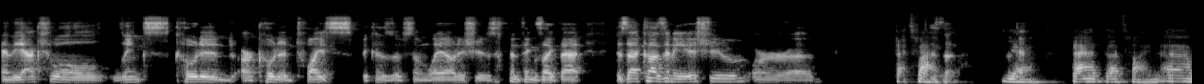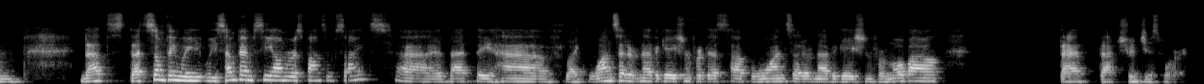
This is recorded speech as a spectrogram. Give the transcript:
and the actual links coded are coded twice because of some layout issues and things like that? Does that cause any issue or? Uh, that's fine. That, okay. Yeah, that that's fine. Um, that's that's something we we sometimes see on responsive sites uh, that they have like one set of navigation for desktop, one set of navigation for mobile. That that should just work.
